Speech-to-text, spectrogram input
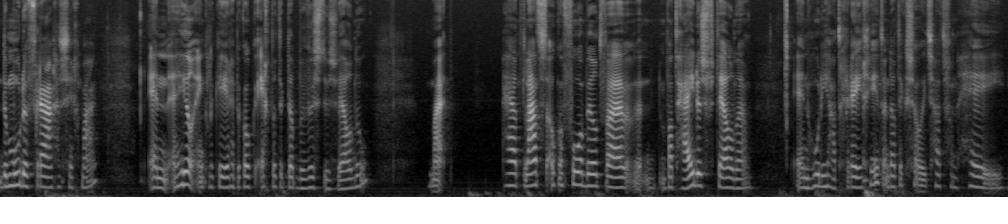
de moedervragen, zeg maar. En heel enkele keer heb ik ook echt dat ik dat bewust dus wel doe. Maar hij had laatst ook een voorbeeld waar, wat hij dus vertelde en hoe hij had gereageerd. En dat ik zoiets had van, hey,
